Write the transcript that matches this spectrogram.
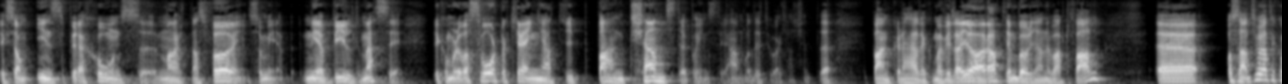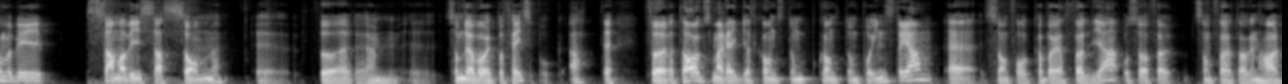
liksom inspirationsmarknadsföring som är mer bildmässig. Det kommer att vara svårt att kränga typ banktjänster på Instagram och det tror jag kanske inte bankerna heller kommer vilja göra till en början i vart fall. Eh, och sen tror jag att det kommer bli samma visa som, eh, för, ehm, som det har varit på Facebook. Att företag som har reggat konton, konton på Instagram eh, som folk har börjat följa och så för, som företagen har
